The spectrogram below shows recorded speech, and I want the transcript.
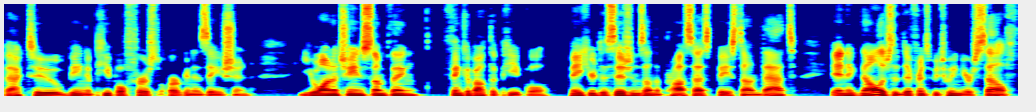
Back to being a people first organization. You want to change something? Think about the people. Make your decisions on the process based on that and acknowledge the difference between yourself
